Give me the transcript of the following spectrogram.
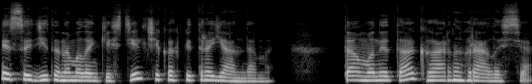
і сидіти на маленьких стільчиках під трояндами. Там вони так гарно гралися.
